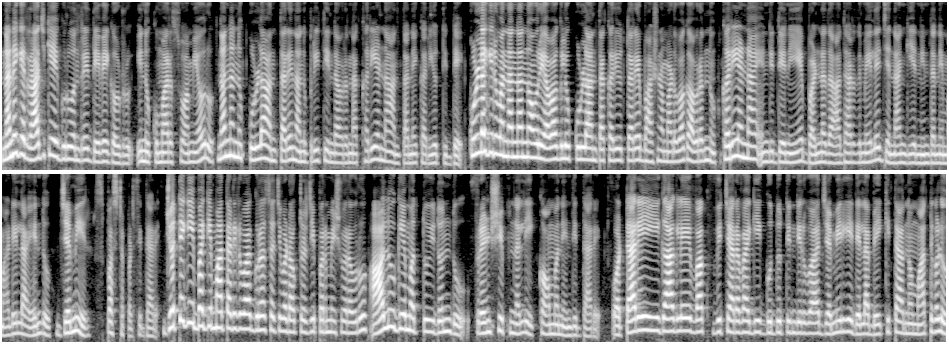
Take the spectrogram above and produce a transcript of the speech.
ನನಗೆ ರಾಜಕೀಯ ಗುರು ಅಂದ್ರೆ ದೇವೇಗೌಡರು. ಇನ್ನು ಕುಮಾರಸ್ವಾಮಿ ಅವರು, ನನ್ನನ್ನು ಕುಳ್ಳ ಅಂತಾರೆ, ನಾನು ಪ್ರೀತಿಯಿಂದ ಅವರನ್ನ ಕರಿಯಣ್ಣ ಅಂತಾನೆ ಕರೆಯುತ್ತಿದ್ದೆ. ಕುಳ್ಳಗಿರುವ ನನ್ನನ್ನು ಅವರು ಯಾವಾಗಲೂ ಕುಳ್ಳ ಅಂತ ಕರೆಯುತ್ತಾರೆ. ಭಾಷಣ ಮಾಡುವಾಗ ಅವರನ್ನು ಕರಿಯಣ್ಣ ಎಂದಿದ್ದೇನೆಯೇ ಬಣ್ಣದ ಆಧಾರದ ಮೇಲೆ ಜನಾಂಗೀಯ ನಿಂದನೆ ಮಾಡಿಲ್ಲ ಎಂದು ಜಮೀರ್ ಸ್ಪಷ್ಟಪಡಿಸಿದ್ದಾರೆ. ಜೊತೆಗೆ ಈ ಬಗ್ಗೆ ಮಾತಾಡಿರುವ ಗೃಹ ಸಚಿವ ಡಾಕ್ಟರ್ ಜಿ ಪರಮೇಶ್ವರ್ ಅವರು ಆಲೂಗೆ ಮತ್ತು ಇದೊಂದು ಫ್ರೆಂಡ್ಶಿಪ್ನಲ್ಲಿ ಕಾಮನ್ ಎಂದಿದ್ದಾರೆ. ಒಟ್ಟಾರೆ ಈಗಾಗಲೇ ವಕ್ಫ್ ವಿಚಾರವಾಗಿ ಗುದ್ದು ತಿಂದಿರುವ ಜಮೀರಿಗೆ ಇದೆಲ್ಲ ಬೇಕಿತ್ತ ಅನ್ನೋ ಮಾತುಗಳು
